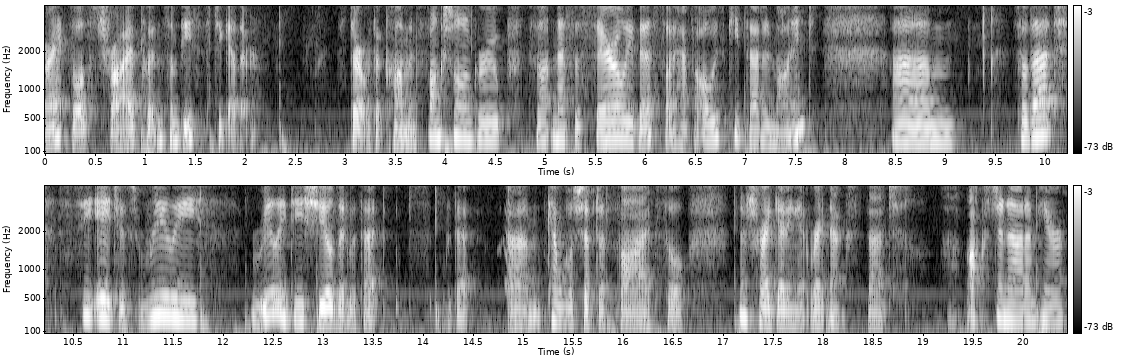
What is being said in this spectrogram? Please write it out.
All right, so let's try putting some pieces together. Start with a common functional group. It's not necessarily this, so I have to always keep that in mind. Um, so that CH is really, really de-shielded with that, oops, with that um, chemical shift of five. So I'm gonna try getting it right next to that uh, oxygen atom here.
